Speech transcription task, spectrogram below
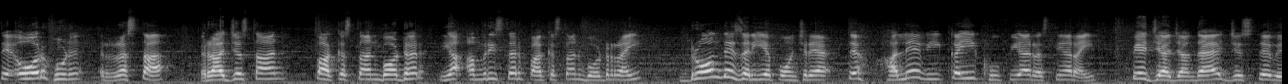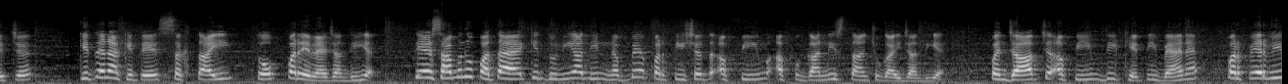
ਤੇ ਔਰ ਹੁਣ ਰਸਤਾ ਰਾਜਸਥਾਨ, ਪਾਕਿਸਤਾਨ ਬਾਰਡਰ ਜਾਂ ਅੰਮ੍ਰਿਤਸਰ, ਪਾਕਿਸਤਾਨ ਬਾਰਡਰ ਰਾਹੀਂ ਡਰੋਨ ਦੇ ਜ਼ਰੀਏ ਪਹੁੰਚ ਰਿਹਾ ਹੈ ਤੇ ਹਾਲੇ ਵੀ ਕਈ ਖੂਫੀਆ ਰਸਤਿਆਂ ਰਾਹੀਂ ਭੇਜਿਆ ਜਾਂਦਾ ਹੈ, ਜਿਸ ਦੇ ਵਿੱਚ ਕਿਤੇ ਨਾ ਕਿਤੇ ਸਖਤਾਈ ਤੋਂ ਪਰੇ ਰਹਿ ਜਾਂਦੀ ਹੈ। ਤੇ ਇਹ ਸਭ ਨੂੰ ਪਤਾ ਹੈ ਕਿ ਦੁਨੀਆ ਦੀ 90% ਅਫੀਮ ਅਫਗਾਨਿਸਤਾਨ ਚ ਉਗਾਈ ਜਾਂਦੀ ਹੈ। ਪੰਜਾਬ 'ਚ ਅਫੀਮ ਦੀ ਖੇਤੀ ਬੈਨ ਹੈ, ਪਰ ਫਿਰ ਵੀ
